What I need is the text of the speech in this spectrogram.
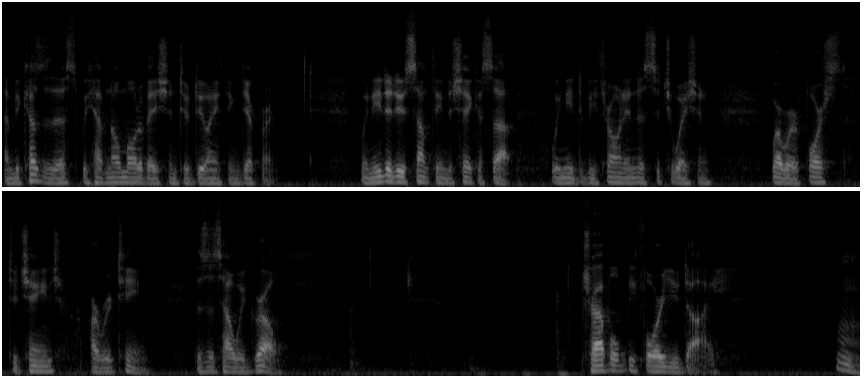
and because of this, we have no motivation to do anything different. We need to do something to shake us up. We need to be thrown into a situation where we're forced to change our routine. This is how we grow. Travel before you die. Hmm.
